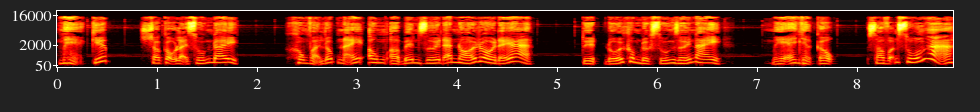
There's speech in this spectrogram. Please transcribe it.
Mẹ kiếp, sao cậu lại xuống đây? Không phải lúc nãy ông ở bên dưới đã nói rồi đấy à? Tuyệt đối không được xuống dưới này. Mẹ nhà cậu, sao vẫn xuống hả?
